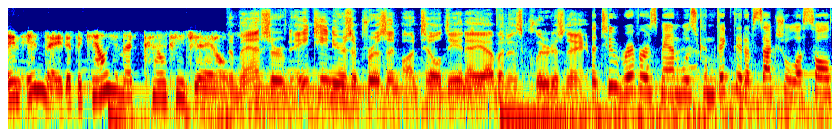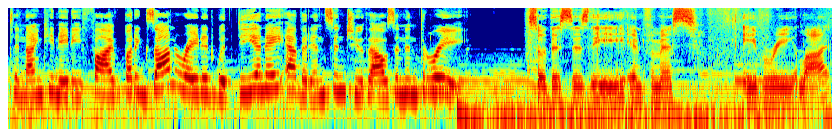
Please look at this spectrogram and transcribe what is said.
an inmate at the Calumet County Jail. The man served 18 years in prison until DNA evidence cleared his name. The Two Rivers man was convicted of sexual assault in 1985 but exonerated with DNA evidence in 2003. So, this is the infamous Avery lot.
